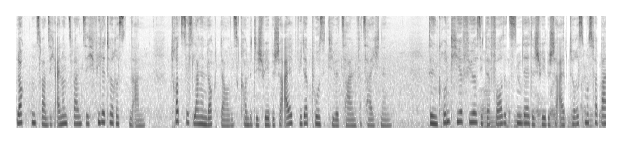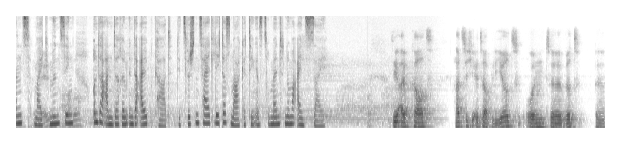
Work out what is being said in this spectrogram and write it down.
lockten 2021 viele Touristen an. Trotz des langen Lockdowns konnte die Schwäbische Alb wieder positive Zahlen verzeichnen. Den Grund hierfür sieht der Vorsitzende des Schwäbische Alb Tourismusverbands, Mike Münzing, unter anderem in der Alpcard, die zwischenzeitlich das Marketinginstrument Nummer eins sei. Die Alpcard hat sich etabliert und äh, wird äh,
